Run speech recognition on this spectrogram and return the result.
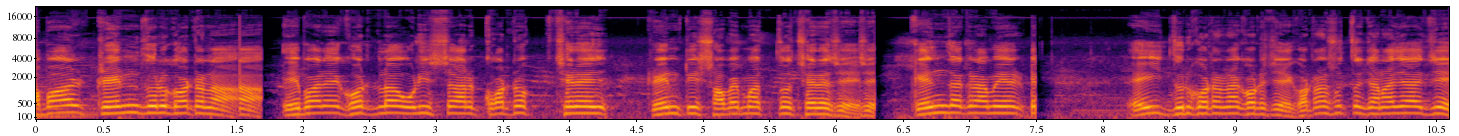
আবার ট্রেন দুর্ঘটনা। এবারে ঘটল উড়িষ্যার কটক ছেড়ে ট্রেনটি সবেমাত্র ছেড়েছে। কেন্দ্রাগ্রামের এই দুর্ঘটনা ঘটেছে। ঘটনা সূত্রে জানা যায় যে,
